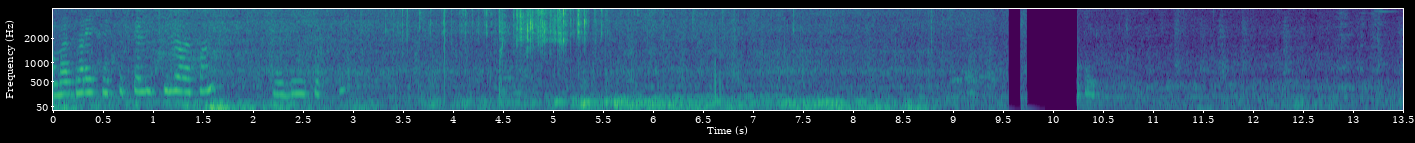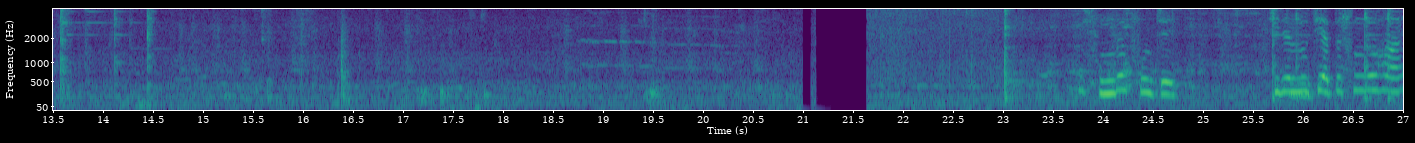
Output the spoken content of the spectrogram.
আমার ঘরে সর্ষের তেলই ছিল এখন ওই দিয়েই করছি। সুন্দর ফুলছে চিড়ের লুচি এত সুন্দর হয়,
